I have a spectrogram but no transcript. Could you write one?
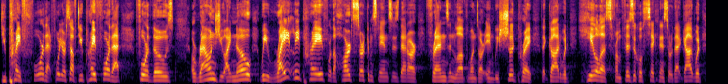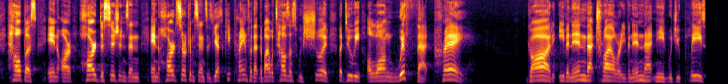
Do you pray for that for yourself? Do you pray for that for those around you? I know we rightly pray for the hard circumstances that our friends and loved ones are in. We should pray that God would heal us from physical sickness or that God would help us in our hard decisions and, and hard circumstances. Yes, keep praying for that. The Bible tells us we should, but do we, along with that, pray? God, even in that trial or even in that need, would you please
